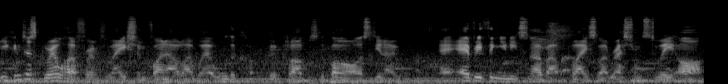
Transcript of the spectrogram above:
You can just grill her for information, find out like where all the cl- good clubs, the bars, you know, everything you need to know about the place, like restaurants to eat, are.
